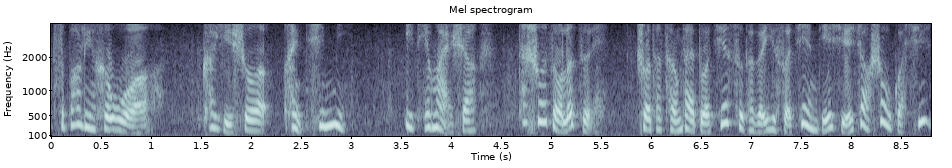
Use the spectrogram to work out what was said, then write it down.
斯鲍林和我可以说很亲密。一天晚上，他说走了嘴，说他曾在多切斯特的一所间谍学校受过训。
